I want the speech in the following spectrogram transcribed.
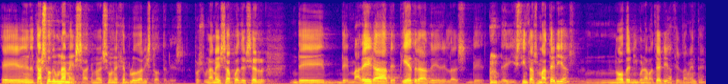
en el caso de una mesa, que no es un ejemplo de Aristóteles, pues una mesa puede ser de, madera, de piedra, de, distintas materias, no de ninguna materia, ciertamente,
